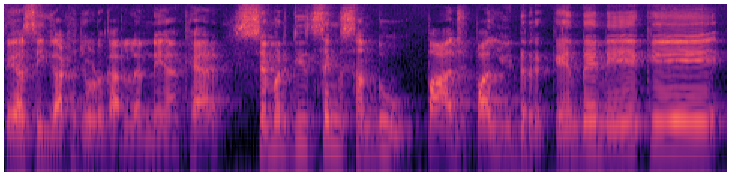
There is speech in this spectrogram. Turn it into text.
ਤੇ ਅਸੀਂ ਗੱਠਜੋੜ ਕਰ ਲੈਂਦੇ ਹਾਂ। ਖੈਰ, ਸਿਮਰਜੀਤ ਸਿੰਘ ਸੰਧੂ ਭਾਜਪਾ ਲੀਡਰ ਕਹਿੰਦੇ ਨੇ ਕਿ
